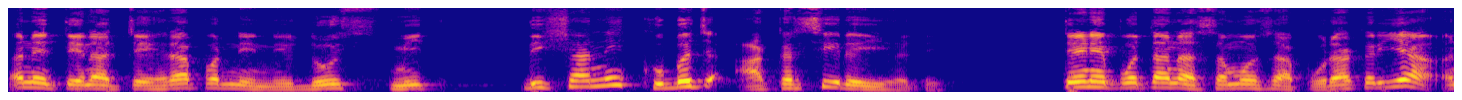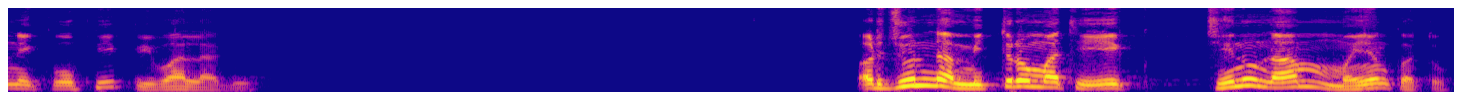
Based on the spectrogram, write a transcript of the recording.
અને તેના ચહેરા પરની નિર્દોષ સ્મિત દિશાને ખૂબ જ આકર્ષી રહી હતી. તેણે પોતાના સમોસા પૂરા કર્યા અને કોફી પીવા લાગી અર્જુનના મિત્રોમાંથી એક જેનું નામ મયંક હતું.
